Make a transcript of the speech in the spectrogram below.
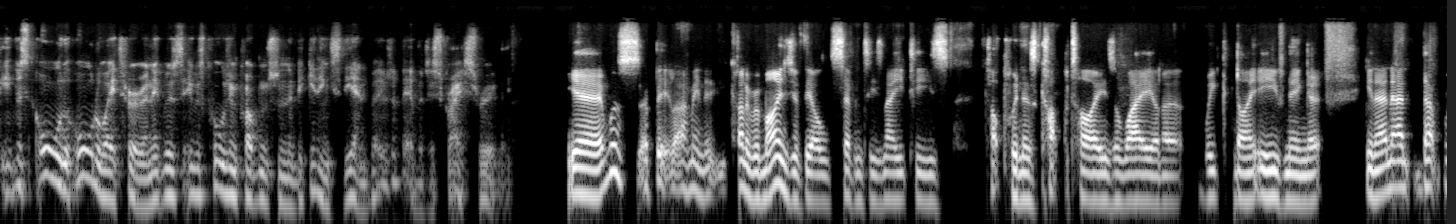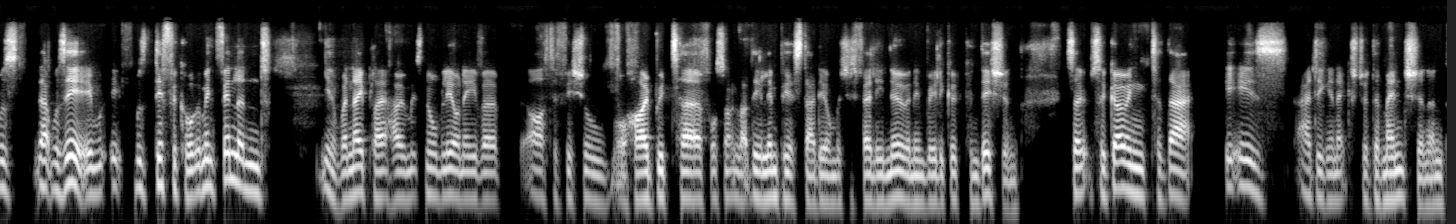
it was all all the way through, and it was it was causing problems from the beginning to the end. But it was a bit of a disgrace, really. Yeah, it was a bit. I mean, it kind of reminds you of the old seventies and eighties cup winners cup ties away on a weeknight evening. At, you know, and, and, that was that was it. it. It was difficult. I mean, Finland. You know, when they play at home, it's normally on either artificial or hybrid turf or something like the Olympia Stadium, which is fairly new and in really good condition. So, so going to that it is adding an extra dimension. And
